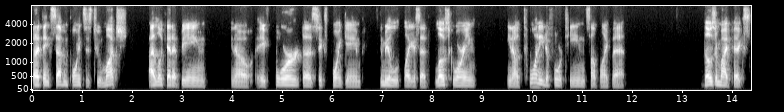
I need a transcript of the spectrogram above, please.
but I think seven points is too much. I look at it being, you know, a four to six point game. It's going to be, like I said, low scoring, you know, 20 to 14, something like that. Those are my picks.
